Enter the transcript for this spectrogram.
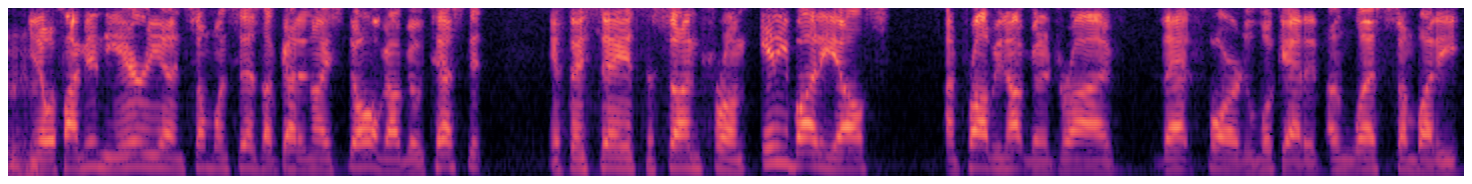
Mm-hmm. You know, if I'm in the area and someone says I've got a nice dog, I'll go test it. If they say it's a son from anybody else, I'm probably not going to drive that far to look at it unless somebody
